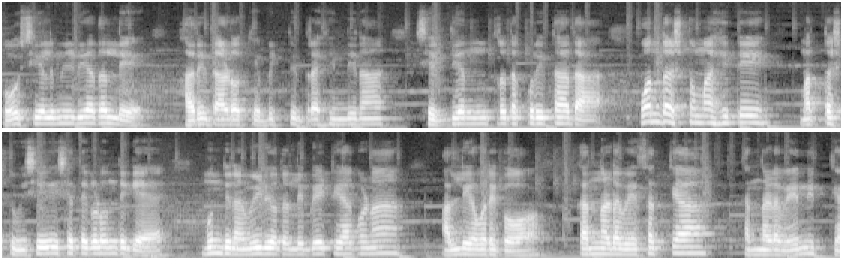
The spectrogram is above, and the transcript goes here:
ಸೋಷಿಯಲ್ ಮೀಡಿಯಾದಲ್ಲಿ ಹರಿದಾಡೋಕೆ ಬಿಟ್ಟಿದ್ರ ಹಿಂದಿನ ಷಡ್ಯಂತ್ರದ ಕುರಿತಾದ ಒಂದಷ್ಟು ಮಾಹಿತಿ, ಮತ್ತಷ್ಟು ವಿಶೇಷತೆಗಳೊಂದಿಗೆ ಮುಂದಿನ ವಿಡಿಯೋದಲ್ಲಿ ಭೇಟಿಯಾಗೋಣ. ಅಲ್ಲಿಯವರೆಗೂ ಕನ್ನಡವೇ ಸತ್ಯ ಕನ್ನಡವೇ ನಿತ್ಯ.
